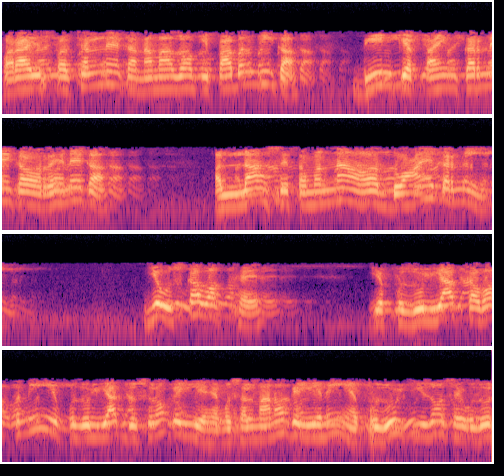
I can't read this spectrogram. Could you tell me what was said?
فرائض پر چلنے کا، نمازوں کی پابندی کا، دین کے قائم کرنے کا اور رہنے کا۔ اللہ سے تمنا اور دعائیں کرنی یہ اس کا وقت ہے۔ یہ فضولیات کا وقت نہیں، یہ فضولیات دوسروں کے لیے ہے، مسلمانوں کے لیے نہیں ہے۔ فضول چیزوں سے حضور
